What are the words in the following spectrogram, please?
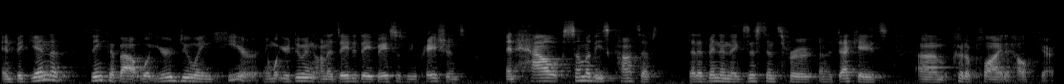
and begin to think about what you're doing here and what you're doing on a day-to-day basis with your patients and how some of these concepts that have been in existence for uh, decades um, could apply to healthcare.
